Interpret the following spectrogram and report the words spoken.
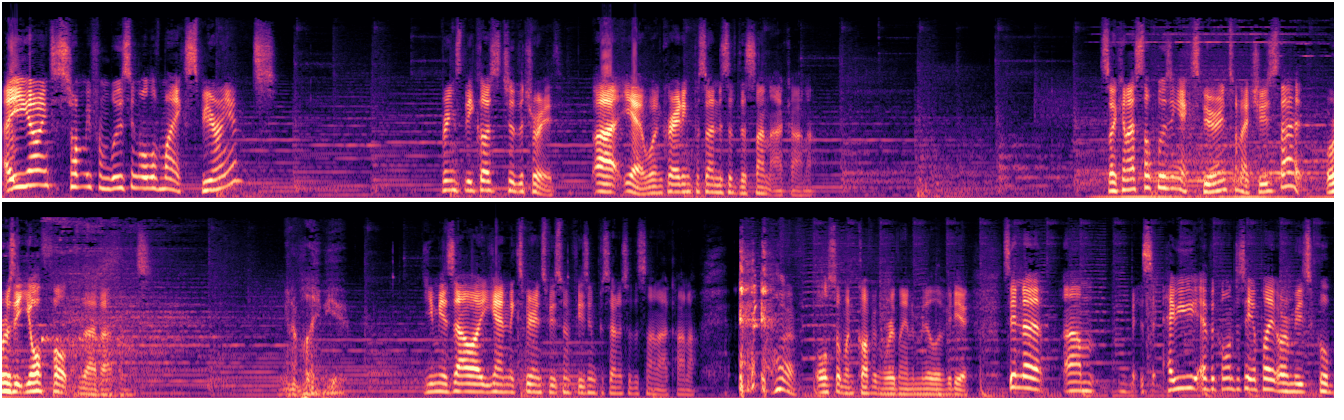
Are you going to stop me from losing all of my experience? Brings me closer to the truth. Uh, yeah, when creating personas of the Sun Arcana. So can I stop losing experience when I choose that? Or is it your fault that that happens? I'm gonna blame you. Yumi Ozawa, you get an experience boost when fusing personas of the Sun Arcana. also when coughing weirdly in the middle of a video. Cinder, um, have you ever gone to see a play or a musical,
